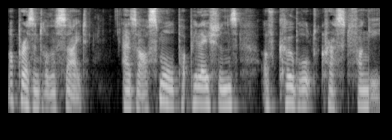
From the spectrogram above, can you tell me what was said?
are present on the site, as are small populations of cobalt crust fungi.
